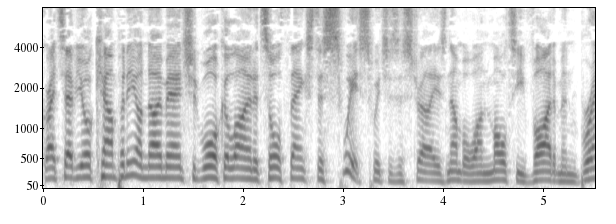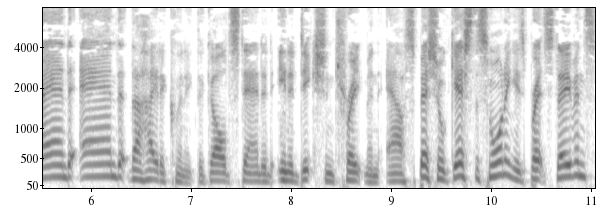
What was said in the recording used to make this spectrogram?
Great to have your company on No Man Should Walk Alone. It's all thanks to Swisse, which is Australia's number one multivitamin brand, and the Hader Clinic, the gold standard in addiction treatment. Our special guest this morning is Brett Stevens.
